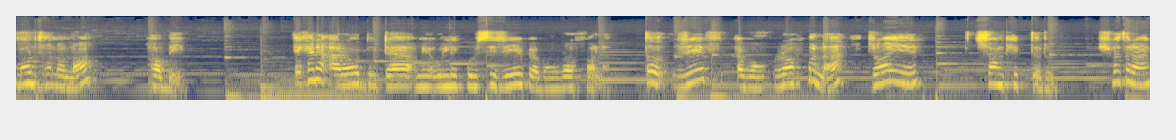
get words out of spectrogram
মূর্ধন্য ন হবে। এখানে আরও দুটা আমি উল্লেখ করছি, রেফ এবং রফলা। তো রেফ এবং রফলা র এর সংক্ষিপ্ত রূপ। সুতরাং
